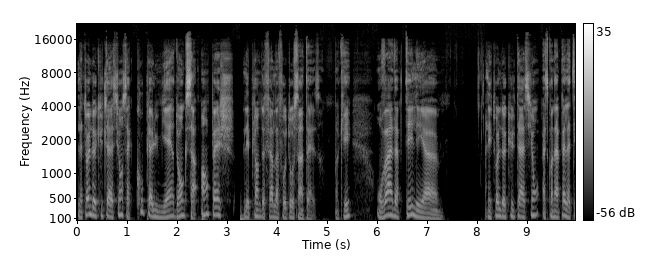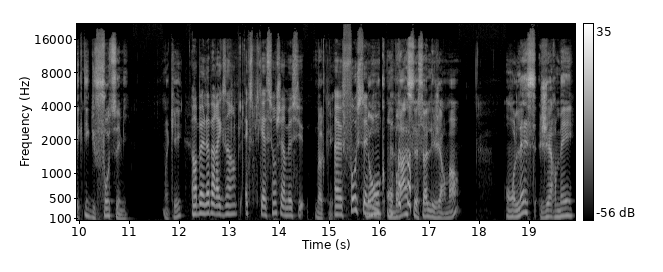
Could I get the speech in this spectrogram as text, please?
La toile d'occultation, ça coupe la lumière, donc ça empêche les plantes de faire de la photosynthèse. OK? On va adapter les, euh, les toiles d'occultation à ce qu'on appelle la technique du faux semis. OK? Ah ben là, par exemple, explication, cher monsieur. OK. Un faux semis. Donc, on brasse le sol légèrement. On laisse germer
